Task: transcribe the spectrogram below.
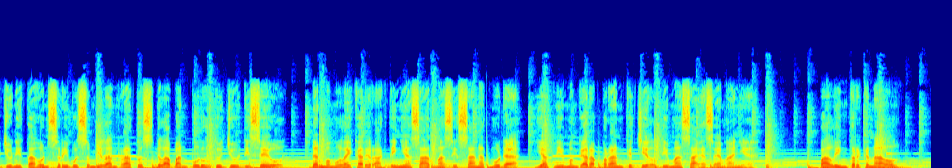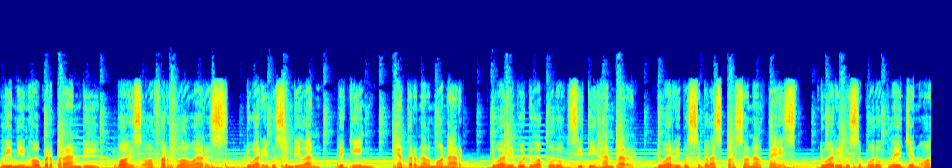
Juni tahun 1987 di Seoul, dan memulai karir aktingnya saat masih sangat muda, yakni menggarap peran kecil di masa SMA-nya. Paling terkenal, Lee Min Ho berperan di Boys Over Flowers, 2009, The King, Eternal Monarch, 2020 City Hunter, 2011 Personal Taste, 2010 Legend of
